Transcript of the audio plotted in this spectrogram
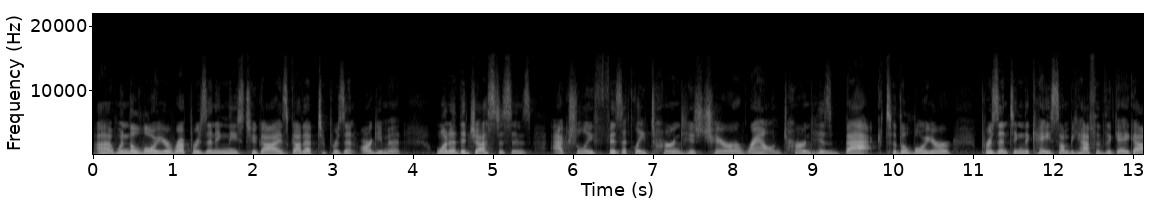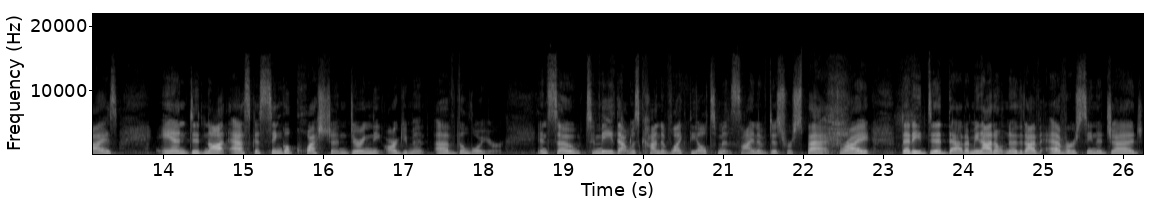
uh, when the lawyer representing these two guys got up to present argument, one of the justices actually physically turned his chair around, turned his back to the lawyer presenting the case on behalf of the gay guys, and did not ask a single question during the argument of the lawyer. And so to me, that was kind of like the ultimate sign of disrespect, right? That he did that. I mean, I don't know that I've ever seen a judge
